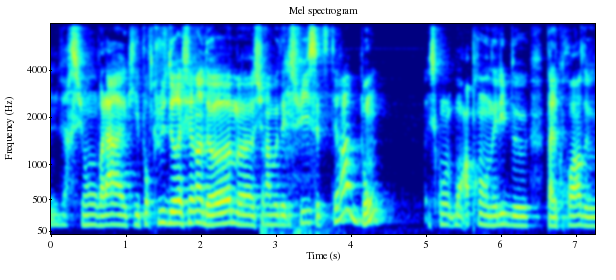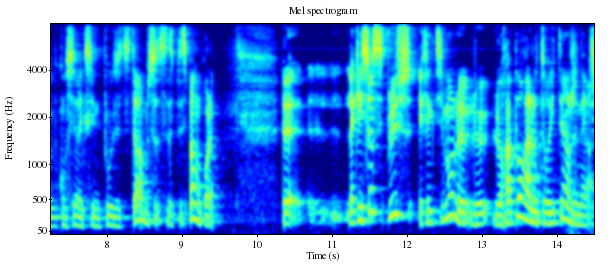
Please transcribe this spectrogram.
une version, voilà, qu'il est pour plus de référendums euh, sur un modèle suisse, etc. Bon, est-ce qu'on, bon, après on est libre de pas le croire, de considérer que c'est une pause, etc. Mais c'est pas mon problème. La question, c'est plus effectivement le, rapport à l'autorité en général.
